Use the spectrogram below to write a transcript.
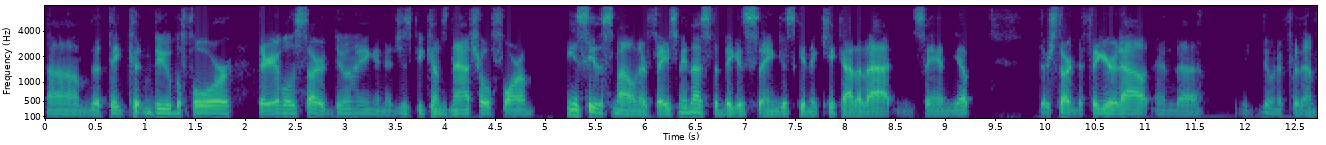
um, that they couldn't do before they're able to start doing, and it just becomes natural for them you can see the smile on their face. I mean, that's the biggest thing, just getting a kick out of that and saying, yep, they're starting to figure it out and uh, doing it for them.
